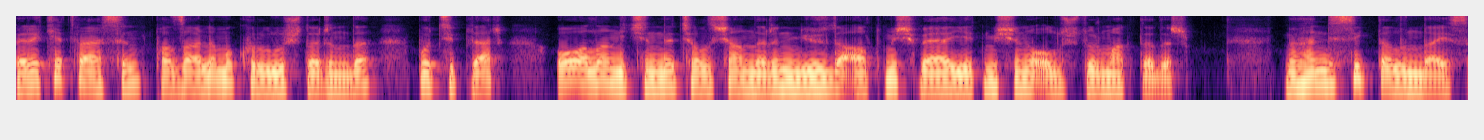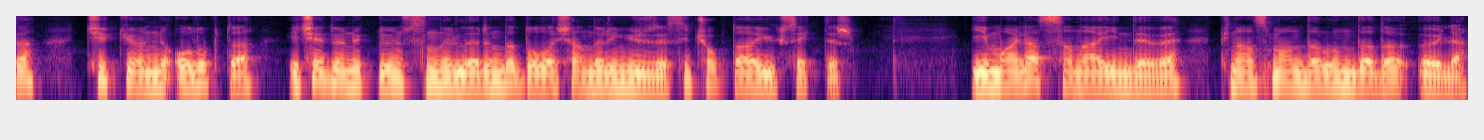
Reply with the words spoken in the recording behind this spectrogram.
Bereket versin pazarlama kuruluşlarında bu tipler o alan içinde çalışanların %60 veya %70'ini oluşturmaktadır. Mühendislik dalında ise çift yönlü olup da içe dönüklüğün sınırlarında dolaşanların yüzdesi çok daha yüksektir. İmalat sanayinde ve finansman dalında da öyle.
